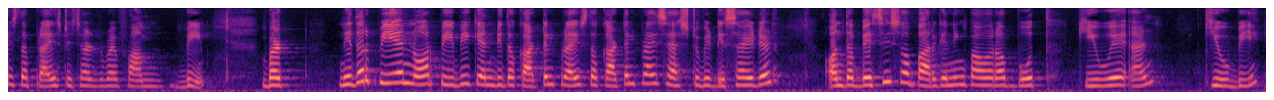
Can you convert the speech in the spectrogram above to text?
is the price decided by farm B. But neither PA nor PB can be the cartel price, the cartel price has to be decided on the basis of bargaining power of both QA and QB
